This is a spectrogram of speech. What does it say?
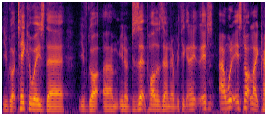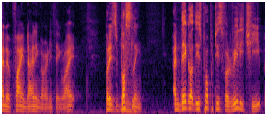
you've got takeaways there, you've got um, you know dessert parlors there and everything. And it, it's I would, it's not like kind of fine dining or anything, right? But it's bustling, and they got these properties for really cheap.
